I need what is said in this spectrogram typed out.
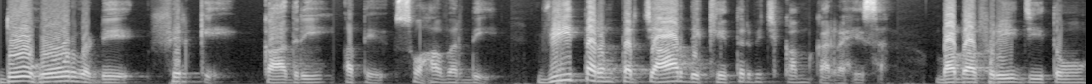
ਦੋ ਹੋਰ ਵੱਡੇ ਫਿਰਕੇ, ਕਾਦਰੀ ਅਤੇ ਸੁਹਾਵਰਦੀ, ਵੀ ਧਰਮ ਪ੍ਰਚਾਰ ਦੇ ਖੇਤਰ ਵਿੱਚ ਕੰਮ ਕਰ ਰਹੇ ਸਨ। ਬਾਬਾ ਫਰੀਦ ਜੀ ਤੋਂ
